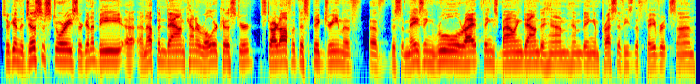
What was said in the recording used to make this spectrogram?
So, again, the Joseph stories are going to be a, an up and down kind of roller coaster. Start off with this big dream of, of this amazing rule, right? Things bowing down to him, him being impressive. He's the favorite son,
